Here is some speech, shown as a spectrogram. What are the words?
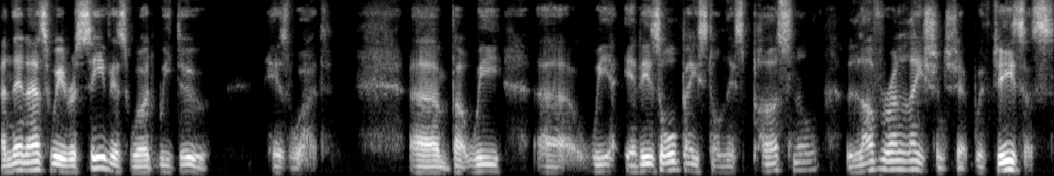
And then as we receive his word, we do his word. Um, but we uh, we it is all based on this personal love relationship with Jesus.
